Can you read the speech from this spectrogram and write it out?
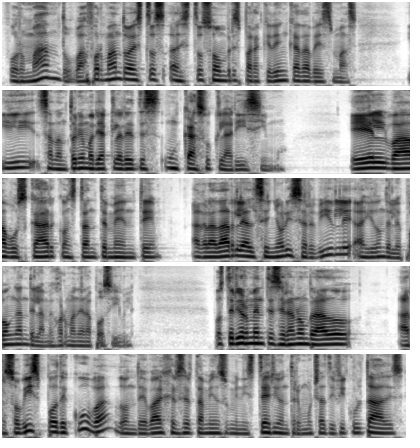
formando, va formando a estos, a estos hombres para que den cada vez más. Y San Antonio María Claret es un caso clarísimo. Él va a buscar constantemente agradarle al Señor y servirle ahí donde le pongan de la mejor manera posible. Posteriormente será nombrado arzobispo de Cuba, donde va a ejercer también su ministerio entre muchas dificultades.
